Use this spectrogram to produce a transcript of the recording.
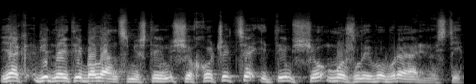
Як віднайти баланс між тим, що хочеться, і тим, що можливо в реальності?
